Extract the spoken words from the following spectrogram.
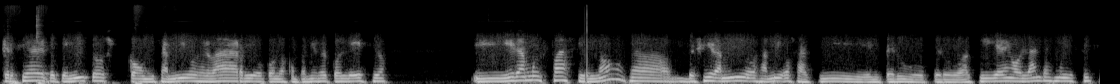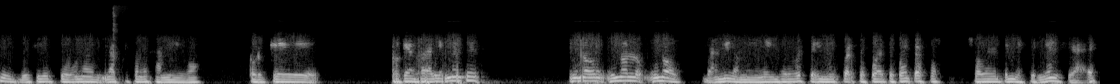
crecía de pequeñitos con mis amigos del barrio, con los compañeros del colegio, y era muy fácil, ¿no? O sea, decir amigos, amigos aquí en Perú, pero aquí ya en Holanda es muy difícil decir que una, una persona es amigo, porque porque realmente uno, uno, uno a mí, mí, me- te cuento, solamente mi experiencia, ¿eh?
